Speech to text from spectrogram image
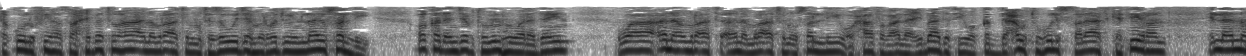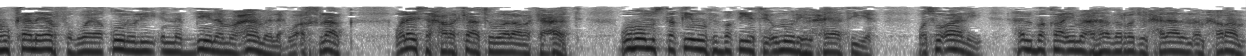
تقول فيها صاحبتها أنا امرأة متزوجة من رجل لا يصلي. وقد أنجبت منه ولدين وأنا امرأة أنا امرأة أصلي وأحافظ على عبادتي وقد دعوته للصلاة كثيرا إلا أنه كان يرفض ويقول لي إن الدين معاملة وأخلاق وليس حركات ولا ركعات وهو مستقيم في بقية أموره الحياتية. وسؤالي هل بقائي مع هذا الرجل حلال أم حرام؟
